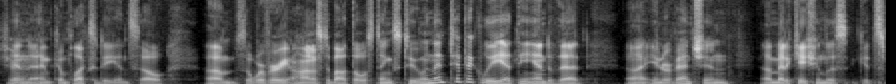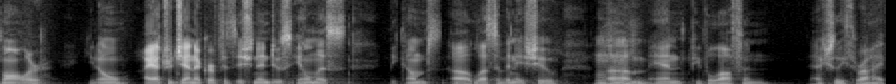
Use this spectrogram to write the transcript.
sure. And, and complexity. And so, um, so we're very honest about those things too. And then typically at the end of that uh, intervention, uh, medication list gets smaller. You know, iatrogenic or physician-induced illness becomes uh, less of an issue, Mm-hmm. um, and people often actually thrive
